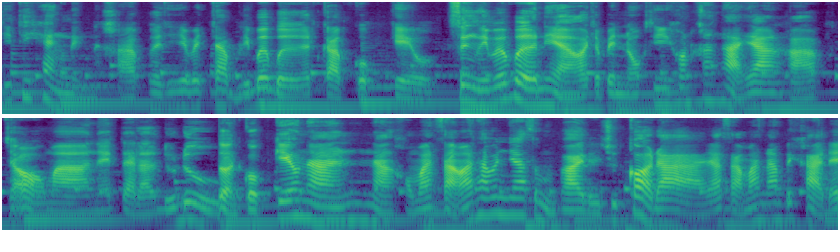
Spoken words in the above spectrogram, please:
ที่ที่แห่งหนึ่งนะครับเพื่อที่จะไปจับริเบอร์เบิร์ดกับกบเกลซึ่งริเบอร์เบิร์ดเนี่ยก็จะเป็นนกที่ค่อนข้างหายากครับจะออกมาในแต่ละฤดูส่วนกบเกลนั้นหนังของมันสามารถทำเป็นยาสมุนไพรหรือชุดก่อได้และสามารถนำไปขายได้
